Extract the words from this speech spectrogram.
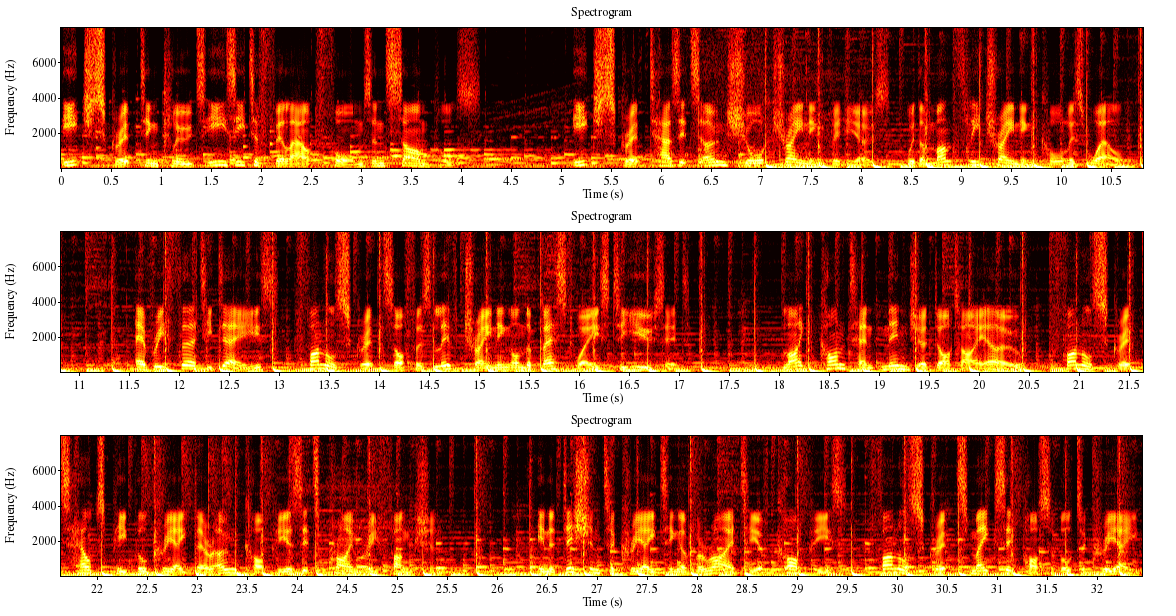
Each script includes easy to fill out forms and samples. Each script has its own short training videos, with a monthly training call as well. Every 30 days, Funnel Scripts offers live training on the best ways to use it. Like ContentNinja.io, Funnel Scripts helps people create their own copy as its primary function. In addition to creating a variety of copies, Funnel Scripts makes it possible to create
